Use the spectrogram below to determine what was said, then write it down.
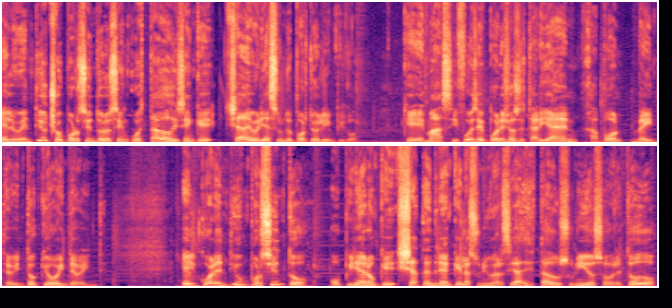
El 28% de los encuestados dicen que ya debería ser un deporte olímpico. Que es más, si fuese por ellos estaría en Japón 2020, Tokio 2020. El 41% opinaron que ya tendrían que las universidades de Estados Unidos, sobre todo,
